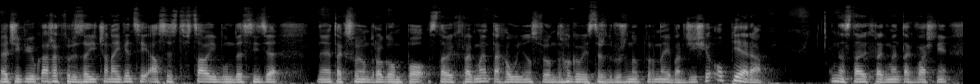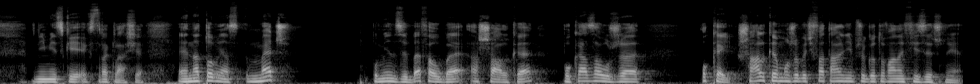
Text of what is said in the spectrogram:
e, czyli piłkarza, który zalicza najwięcej asyst w całej Bundeslidze, e, tak swoją drogą po stałych fragmentach, a Union swoją drogą jest też drużyną, która najbardziej się opiera na stałych fragmentach właśnie w niemieckiej ekstraklasie. Natomiast mecz pomiędzy BVB a Schalke pokazał, że ok, szalkę może być fatalnie przygotowane fizycznie,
